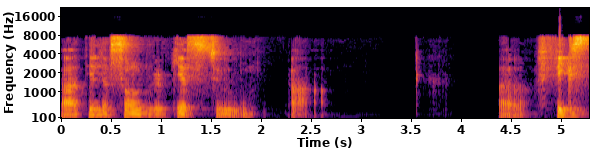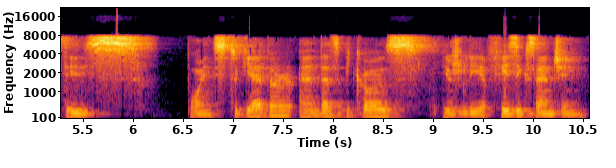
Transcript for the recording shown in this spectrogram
uh, till the solver gets to uh, uh, fix these points together. And that's because usually a physics engine,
